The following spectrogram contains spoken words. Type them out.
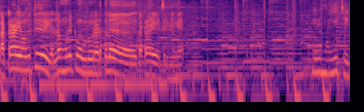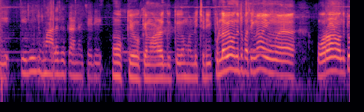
கற்றாழை வந்துட்டு எல்லா மூலைக்கும் ஒரு ஒரு இடத்துல கற்றாழை வச்சுருக்கீங்க. இது மல்லி செடி இது அழகுக்கான செடி. ஓகே ஓகேம்மா அழகுக்கு மல்லிச்செடி. ஃபுல்லாகவே வந்துட்டு பார்த்தீங்கன்னா இவங்க உரம் வந்துட்டு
